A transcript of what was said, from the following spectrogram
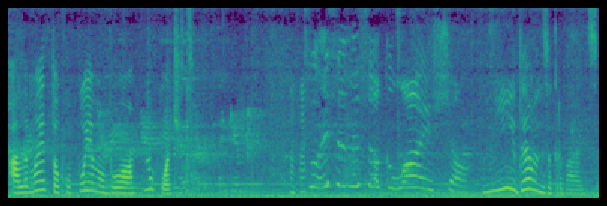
Але ми то купуємо, бо ну хочеться. Твоє не закриваєшся. Ні, де вони закриваються?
